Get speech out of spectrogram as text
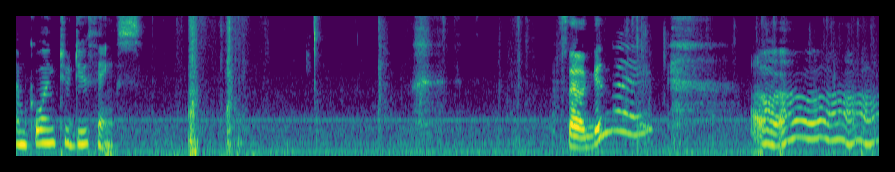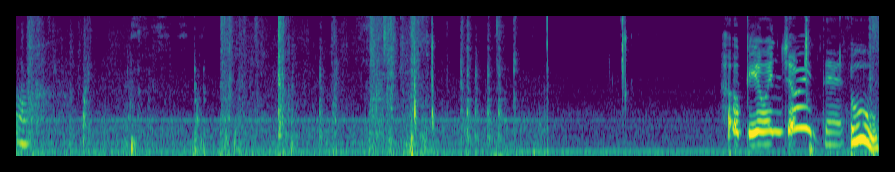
I'm going to do things. so good night. Oh. Hope you enjoyed that. Ooh.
